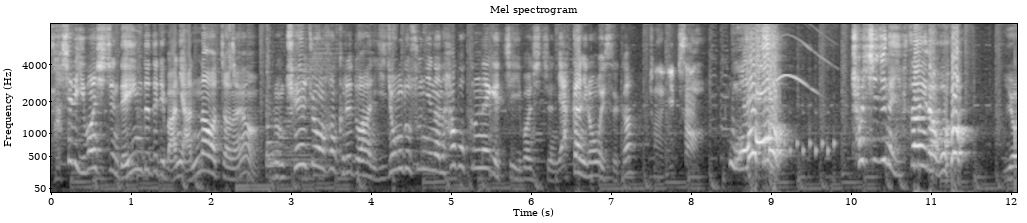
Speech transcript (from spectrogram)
사실 이번 시즌 네임드들이 많이 안 나왔잖아요. 그럼 최종 한 그래도 한 이 정도 순위는 하고 끝내겠지 이번 시즌. 약간 이런 거 있을까? 저는 입상 오! 첫 시즌에 입상이라고? 이야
